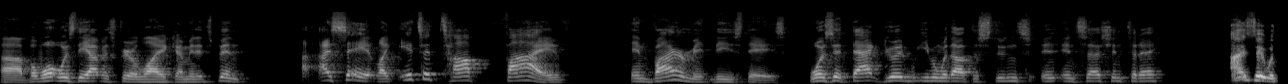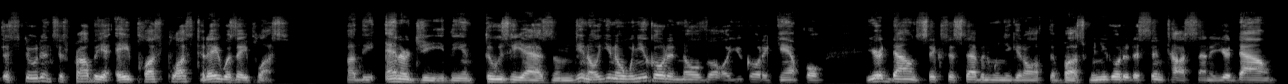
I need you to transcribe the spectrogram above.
Uh, but what was the atmosphere like? I mean, it's been, I say it like it's a top five environment these days. Was it that good even without the students in, in session today? I say with the students, it's probably an A plus plus. Today was A plus. Uh, the energy, the enthusiasm. You know, you know when you go to Nova or you go to Gampel, you're down six or seven when you get off the bus. When you go to the Cintas Center, you're down.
